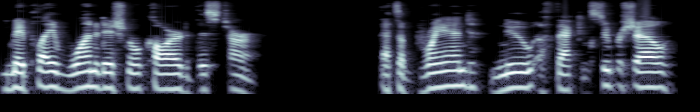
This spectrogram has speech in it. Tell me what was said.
You may play one additional card this turn. That's a brand new effect in Super Show.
